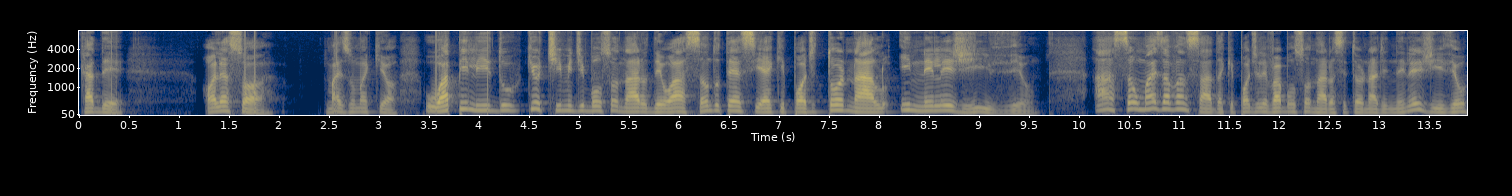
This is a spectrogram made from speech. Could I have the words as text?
Cadê? Olha só, mais uma aqui, ó. O apelido que o time de Bolsonaro deu à ação do TSE que pode torná-lo inelegível. A ação mais avançada que pode levar Bolsonaro a se tornar inelegível,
